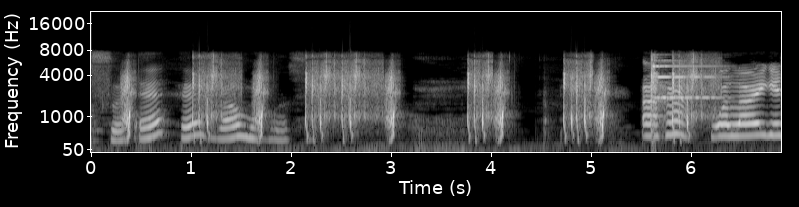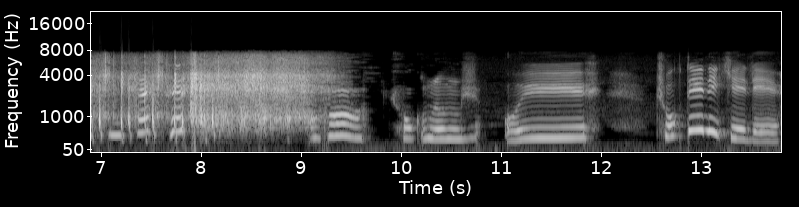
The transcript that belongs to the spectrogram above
burası he he lan mı burası aha vallahi geçtim Aha çok uzunmuş. Oy. Çok tehlikeli.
